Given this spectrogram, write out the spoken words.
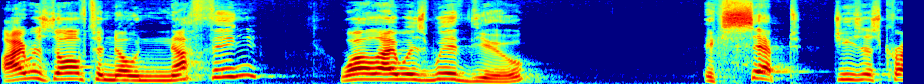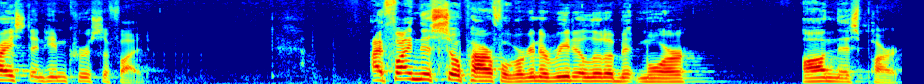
I resolved to know nothing while I was with you except Jesus Christ and Him crucified. I find this so powerful. We're going to read a little bit more on this part.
